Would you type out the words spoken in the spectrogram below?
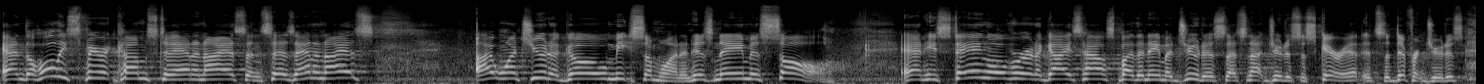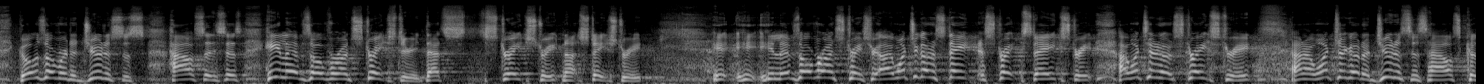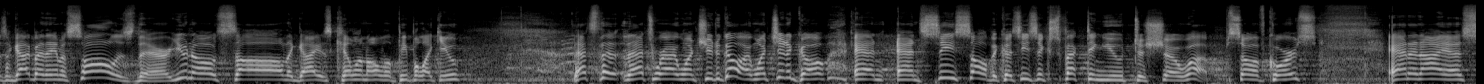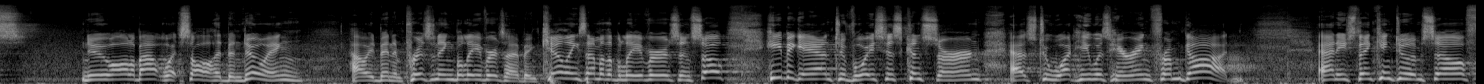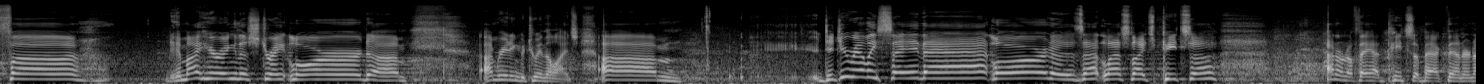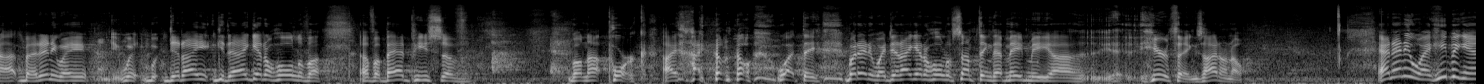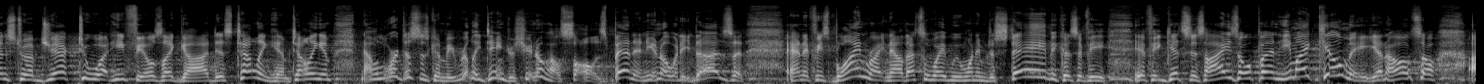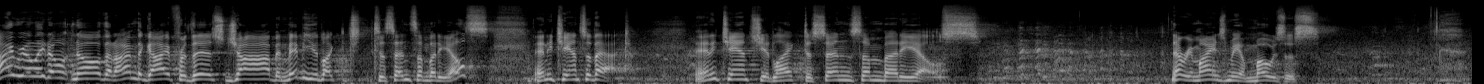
And the Holy Spirit comes to Ananias and says, Ananias, I want you to go meet someone, and his name is Saul. And he's staying over at a guy's house by the name of Judas. That's not Judas Iscariot, it's a different Judas. Goes over to Judas's house and he says, He lives over on Straight Street. That's Straight Street, not State Street. He, he, he, lives over on Straight Street. I want you to go to State, uh, Straight, State Street. I want you to go to Straight Street. And I want you to go to Judas's house because a guy by the name of Saul is there. You know Saul, the guy who's killing all the people like you. That's, the, that's where I want you to go. I want you to go and, and see Saul because he's expecting you to show up. So, of course, Ananias knew all about what Saul had been doing, how he'd been imprisoning believers, how he'd been killing some of the believers, and so he began to voice his concern as to what he was hearing from God. And he's thinking to himself, uh, Am I hearing this straight, Lord? Um, I'm reading between the lines. Um, did you really say that, Lord? Is that last night's pizza? I don't know if they had pizza back then or not, but anyway, did I did I get a hold of a of a bad piece of well, not pork. I, I don't know what they, but anyway, did I get a hold of something that made me uh, hear things? I don't know. And anyway, he begins to object to what he feels like God is telling him, telling him, Now, Lord, this is going to be really dangerous. You know how Saul has been, and you know what he does. And, and if he's blind right now, that's the way we want him to stay, because if he, if he gets his eyes open, he might kill me, you know? So I really don't know that I'm the guy for this job, and maybe you'd like to send somebody else. Any chance of that? Any chance you'd like to send somebody else? That reminds me of Moses.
